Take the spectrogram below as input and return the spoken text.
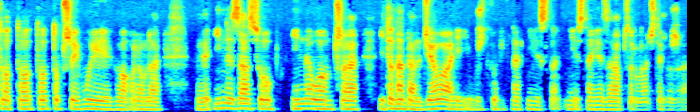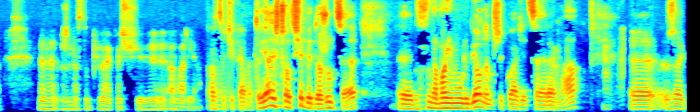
to, to, to, to przejmuje jego rolę inny zasób, inne łącze i to nadal działa i użytkownik nawet nie jest, nie jest w stanie zaobserwować tego, że, że nastąpiła jakaś awaria. Bardzo ciekawe. To ja jeszcze od siebie dorzucę na moim ulubionym przykładzie CRM-a, że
